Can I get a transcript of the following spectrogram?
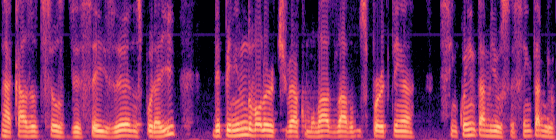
na casa dos seus 16 anos, por aí, dependendo do valor que tiver acumulado lá, vamos supor que tenha 50 mil, 60 mil,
